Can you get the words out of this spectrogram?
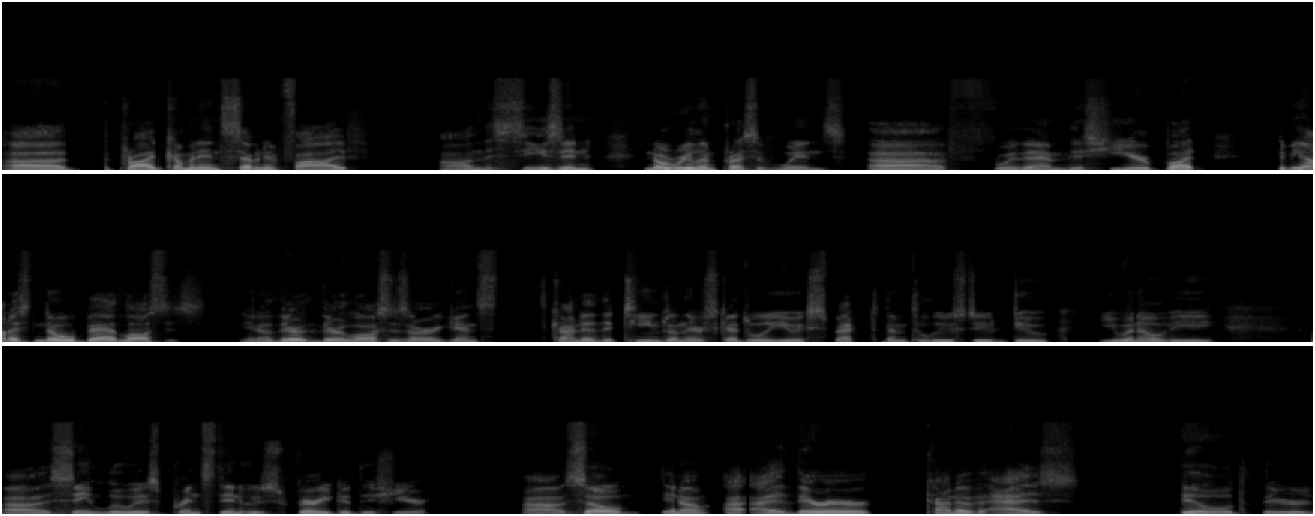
Uh, the Pride coming in seven and five on the season. No real impressive wins uh for them this year, but to be honest, no bad losses. You know, their their losses are against kind of the teams on their schedule you expect them to lose to: Duke, UNLV, uh, St. Louis, Princeton, who's very good this year. Uh, so you know, I, I they're kind of as build. They're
